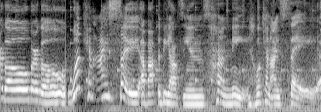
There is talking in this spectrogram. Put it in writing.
Virgo, Virgo. What can I say about the Beyonceans, honey? What can I say?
